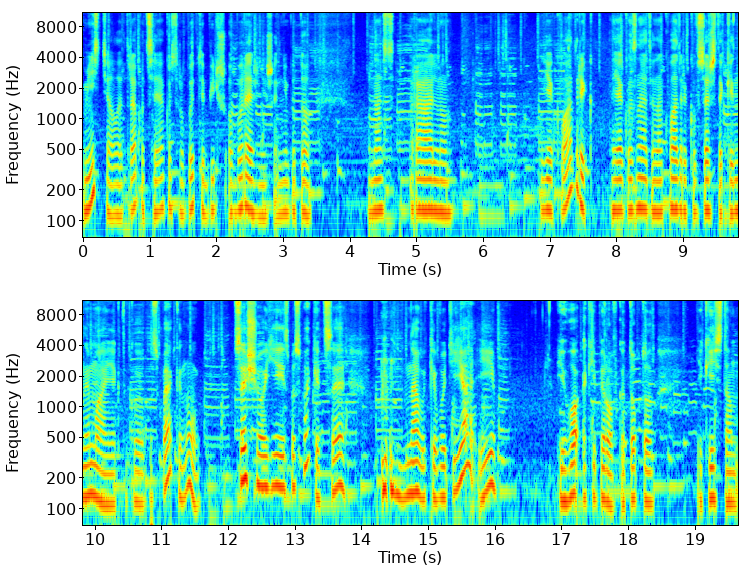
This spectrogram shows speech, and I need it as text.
в місті, але треба це якось робити більш обережніше. Нібито у нас реально є квадрик, а як ви знаєте, на квадрику все ж таки немає як такої безпеки. Ну, все, що є із безпеки, це навики водія і його екіпіровка. Тобто якийсь там.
